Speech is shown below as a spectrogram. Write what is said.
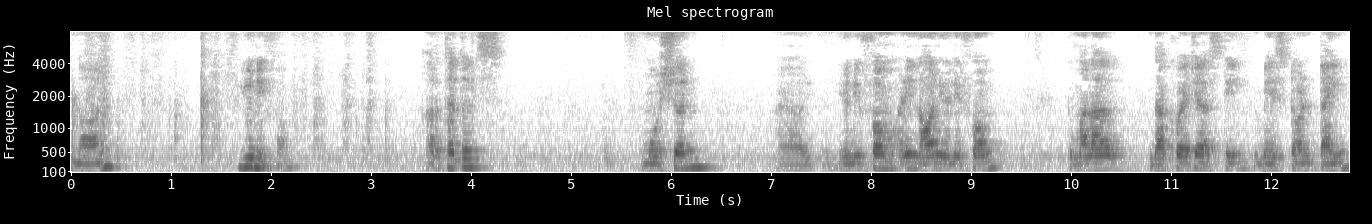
नॉन युनिफॉर्म अर्थातच मोशन युनिफॉर्म आणि नॉन युनिफॉर्म तुम्हाला दाखवायचे असतील बेस्ड ऑन टाइम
